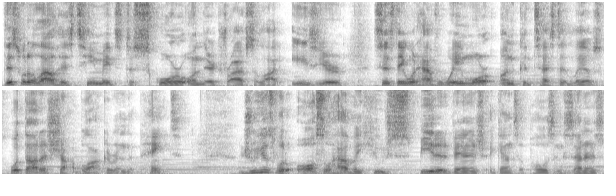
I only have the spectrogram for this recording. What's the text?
this would allow his teammates to score on their drives a lot easier since they would have way more uncontested layups without a shot blocker in the paint. Julius would also have a huge speed advantage against opposing centers,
